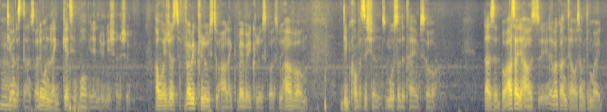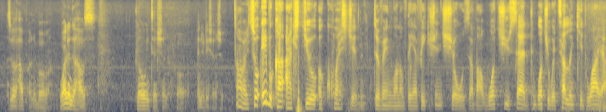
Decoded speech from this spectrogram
Mm. Do you understand? So I don't want to like get involved in any relationship. I was just very close to her, like very, very close, because we have um, deep conversations most of the time. So that's it. But outside the house, you never can tell something might as well happen. But while in the house, no intention for any relationship. All right. So Ebuka asked you a question during one of the eviction shows about what you said, what you were telling Kiddwaya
